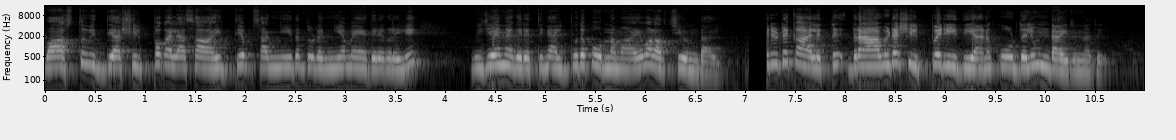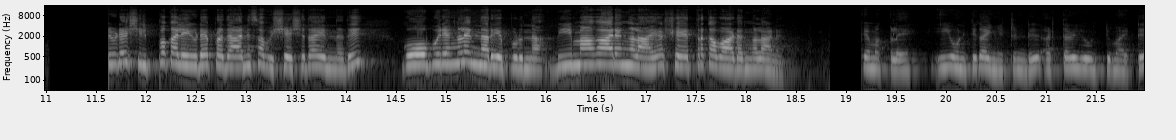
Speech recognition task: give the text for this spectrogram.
വാസ്തുവിദ്യ ശില്പകല സാഹിത്യം സംഗീതം തുടങ്ങിയ മേഖലകളിൽ വിജയനഗരത്തിന് അത്ഭുതപൂർണമായ വളർച്ചയുണ്ടായി. അവരുടെ കാലത്ത് ദ്രാവിഡ ശില്പരീതിയാണ് കൂടുതലും ഉണ്ടായിരുന്നത്. അവരുടെ ശില്പകലയുടെ പ്രധാന സവിശേഷത എന്നത് ഗോപുരങ്ങൾ എന്നറിയപ്പെടുന്ന ഭീമാകാരങ്ങളായ ക്ഷേത്ര കവാടങ്ങളാണ്. ഓക്കെ മക്കളെ ഈ യൂണിറ്റ് കഴിഞ്ഞിട്ടുണ്ട്. അടുത്ത യൂണിറ്റുമായിട്ട്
